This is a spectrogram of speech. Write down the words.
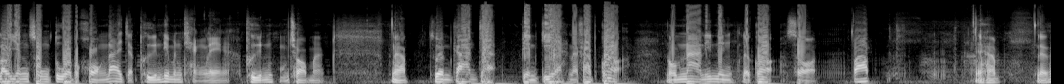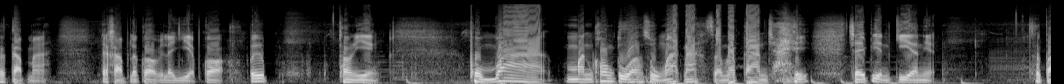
เรายังทรงตัวประคองได้จากพื้นที่มันแข็งแรงอะพื้นผมชอบมากนะครับส่วนการจะเปลี่ยนเกียร์นะครับ ก็โน้มหน้านิดนึงแล้วก็สอดปั๊บนะครับ แล้วก็กลับมานะครับ แล้วก็เวลาเหยียบก็ปึ๊บเท่านี้เอง ผมว่ามันคล่องตัวสูงมากนะสำหรับการใช้ใช้เปลี่ยนเกียร์เนี่ยสไต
